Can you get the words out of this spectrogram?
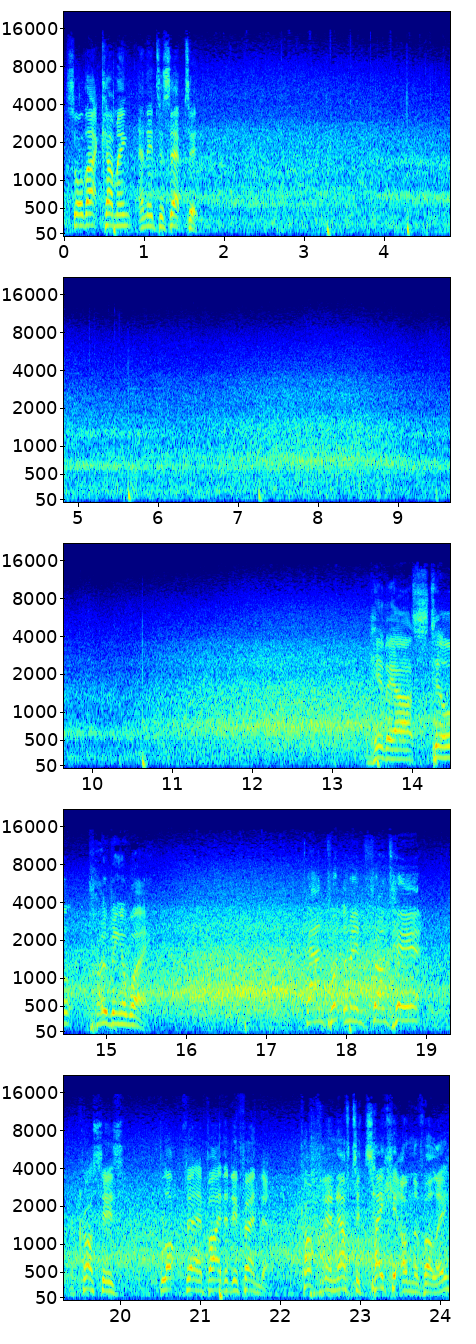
Saw that coming and intercepted. Here they are, still probing away. Can put them in front here. The cross is blocked there by the defender. Confident enough to take it on the volley.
